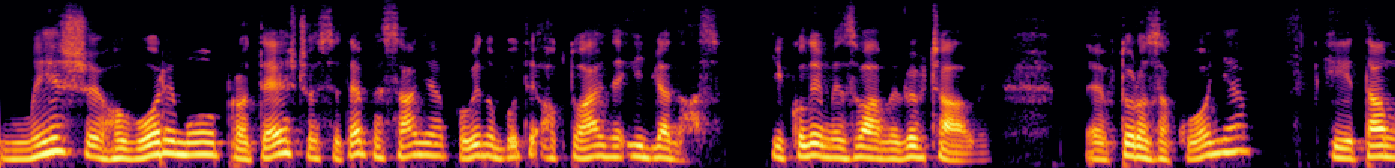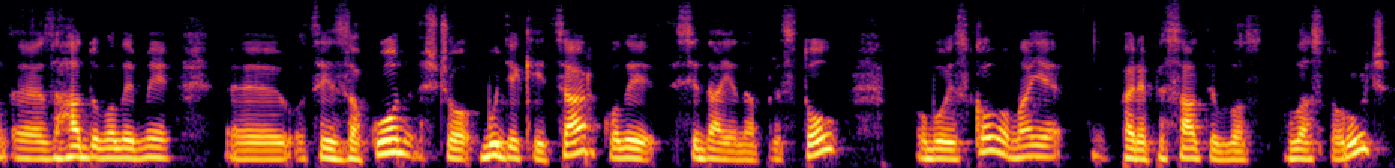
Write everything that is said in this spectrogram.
ми ж говоримо про те, що святе Писання повинно бути актуальне і для нас. І коли ми з вами вивчали второзаконня, і там згадували ми оцей закон, що будь-який цар, коли сідає на престол, обов'язково має переписати власноруч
